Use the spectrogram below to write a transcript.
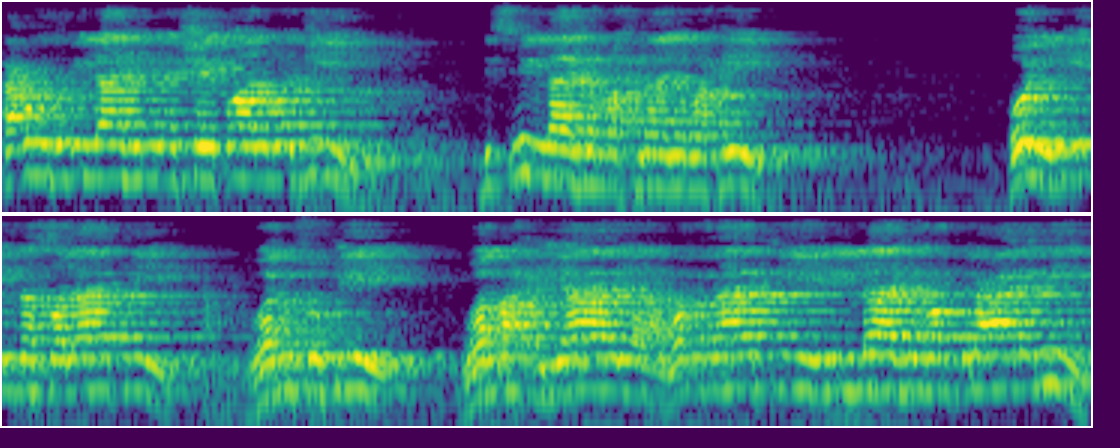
أعوذ بالله من الشيطان الرجيم. بسم الله الرحمن الرحيم. قل إن صلاتي ونسكي ومحياي ومماتي لله رب العالمين.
